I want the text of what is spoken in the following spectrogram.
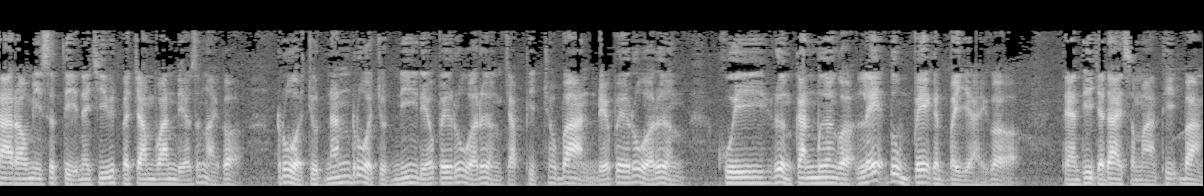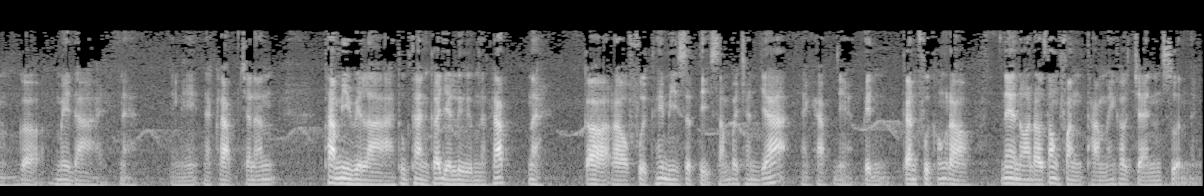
ถ้าเรามีสติในชีวิตประจำวันเดี๋ยวสักหน่อยก็รั่วจุดนั้นรั่วจุดนี้เดี๋ยวไปรั่วเรื่องจับผิดชาวบ้าน เดี๋ยวไปรั่วเรื่องคุยเรื่องการเมืองก็เละตุ้มเป้กันไปใหญ่ก็ แทนที่จะได้สมาธิบ้างก็ไม่ได้นะ อย่างนี้นะครับ ฉะนั้นถ้ามีเวลาทุกท่านก็อย่าลืมนะครับนะก็เราฝึกให้มีสติสัมปชัญญะนะครับเนี่ยเป็นการฝึกของเราแน่นอนเราต้องฟังทำให้เข้าใจนั้นส่วนหนึ่ง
